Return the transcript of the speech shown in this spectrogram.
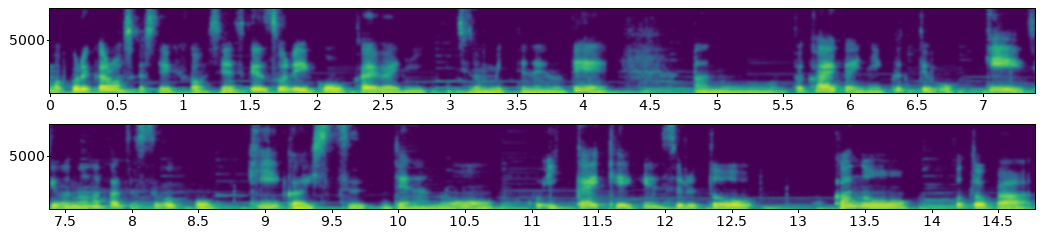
まあ、これからもしかして行くかもしれないですけどそれ以降海外に一度も行ってないのであの海外に行くっていう大きい自分の中ですごく大きい外出みたいなのを一回経験すると他のことが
